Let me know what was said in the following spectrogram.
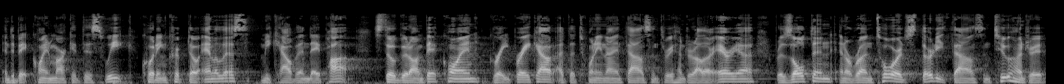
in the Bitcoin market this week. Quoting crypto analyst Michaël van de Poppe, still good on Bitcoin, great breakout at the $29,300 area, resulting in a run towards 30,200,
